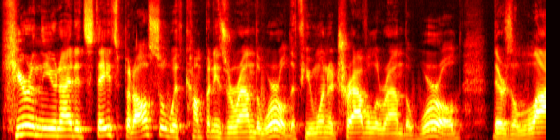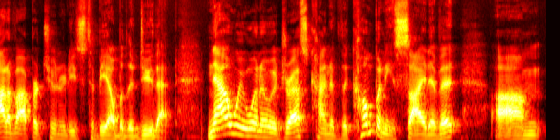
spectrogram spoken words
here in the United States, but also with companies around the world. If you want to travel around the world, there's a lot of opportunities to be able to do that. Now we want to address kind of the company side of it um,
